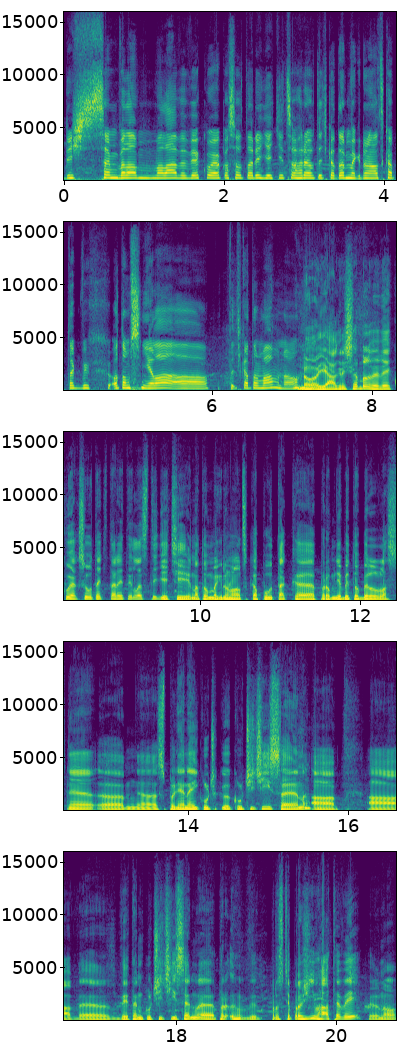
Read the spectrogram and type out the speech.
když jsem byla malá ve věku, jako jsou tady děti, co hrajou teďka ten McDonald's Cup, tak bych o tom snila a teďka to mám, no. No já, když jsem byl ve věku, jak jsou teď tady tyhle ty děti na tom McDonald's Cupu, tak pro mě by to byl vlastně uh, splněný kluč, klučičí sen a, a vy ten klučičí sen pr, prostě prožíváte vy, no.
